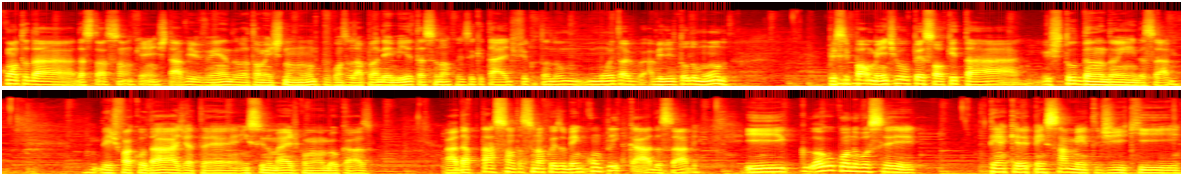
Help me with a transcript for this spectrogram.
conta da, da situação que a gente está vivendo atualmente no mundo, por conta da pandemia, está sendo uma coisa que está dificultando muito a, a vida de todo mundo. Principalmente o pessoal que está estudando ainda, sabe? Desde faculdade até ensino médio, como é o meu caso. A adaptação está sendo uma coisa bem complicada, sabe? E logo quando você tem aquele pensamento de que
